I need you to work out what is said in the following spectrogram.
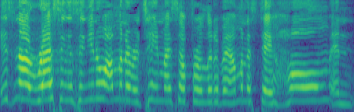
It's not resting and saying, you know what, I'm going to retain myself for a little bit. I'm going to stay home. And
